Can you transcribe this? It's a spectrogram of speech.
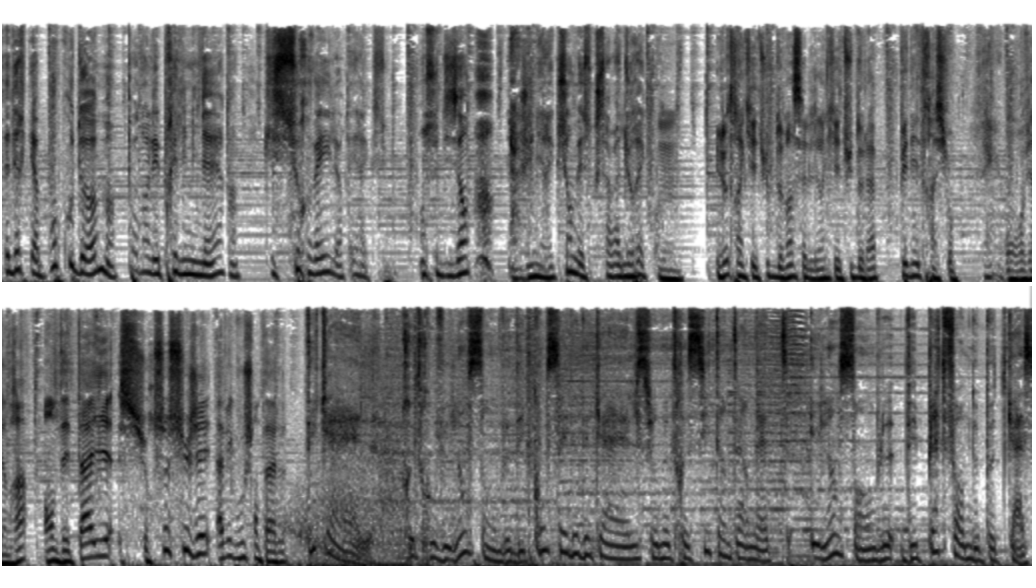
C'est-à-dire qu'il y a beaucoup d'hommes, pendant les préliminaires, hein, qui surveillent leur érection. En se disant, oh, j'ai une érection, mais est-ce que ça va durer Hmm. Une autre inquiétude demain, c'est l'inquiétude de la pénétration. On reviendra en détail sur ce sujet avec vous, Chantal. DKL. Retrouvez l'ensemble des conseils de DKL sur notre site internet et l'ensemble des plateformes de podcast.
